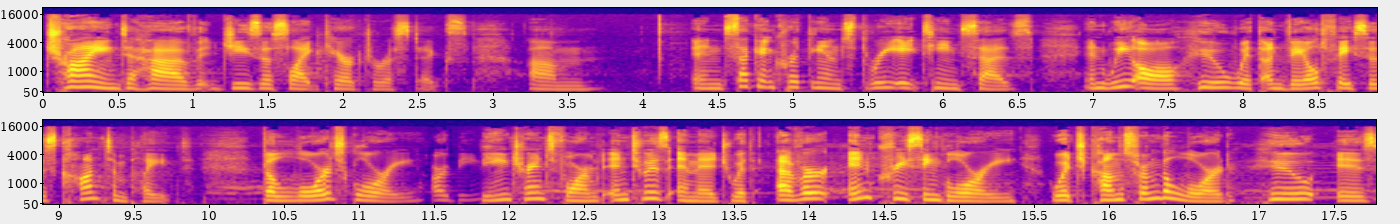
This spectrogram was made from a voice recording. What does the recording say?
trying to have Jesus like characteristics. Um, and 2 Corinthians 3:18 says, "And we all who with unveiled faces contemplate the Lord's glory are being transformed into his image with ever increasing glory, which comes from the Lord, who is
